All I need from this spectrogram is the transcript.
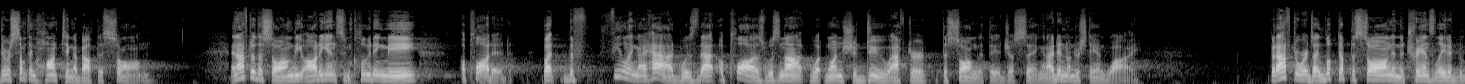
There was something haunting about this song. And after the song, the audience, including me, applauded. But the feeling I had was that applause was not what one should do after the song that they had just sang, and I didn't understand why. But afterwards, I looked up the song and the translated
